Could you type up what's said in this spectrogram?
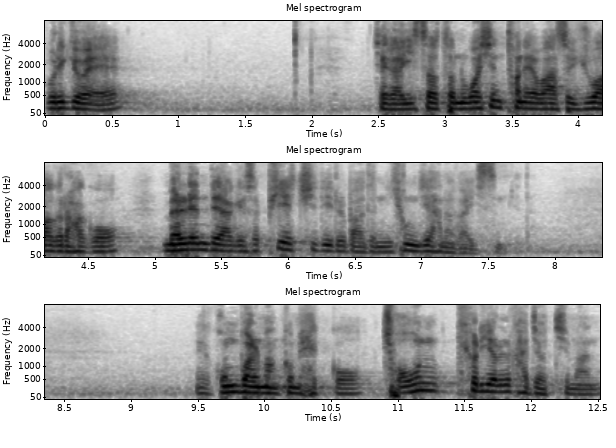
우리 교회 제가 있었던 워싱턴에 와서 유학을 하고 멜렌 대학에서 PhD를 받은 형제 하나가 있습니다. 공부할 만큼 했고 좋은 커리어를 가졌지만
